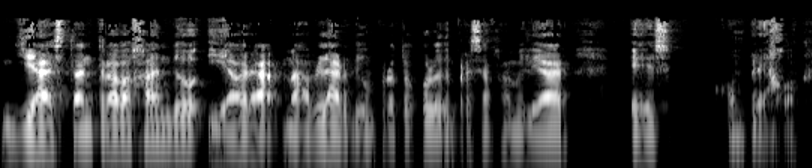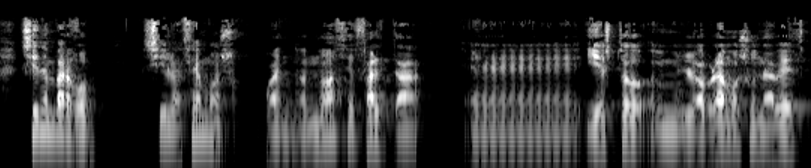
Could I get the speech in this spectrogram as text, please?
ya están trabajando y ahora hablar de un protocolo de empresa familiar es complejo. Sin embargo, si lo hacemos cuando no hace falta, eh, y esto lo hablamos una vez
